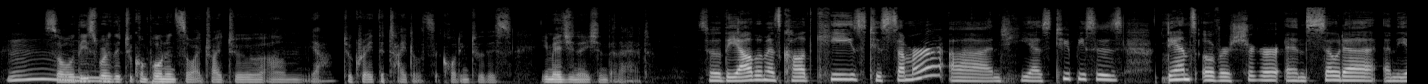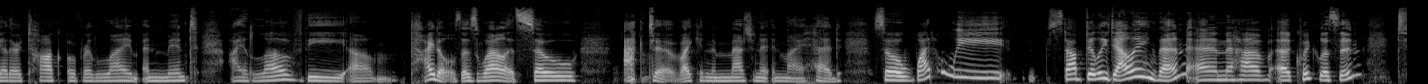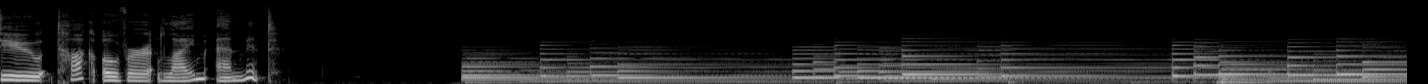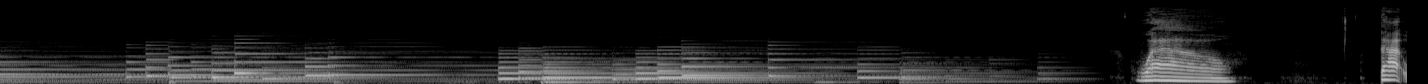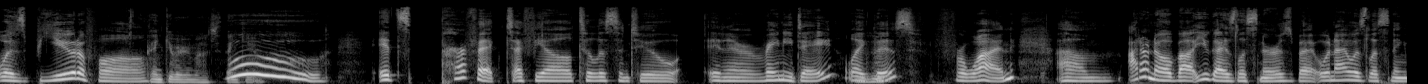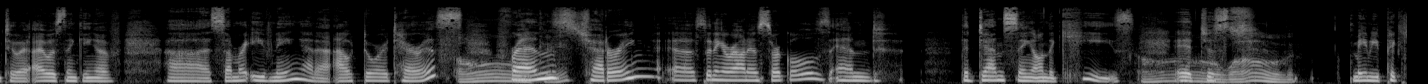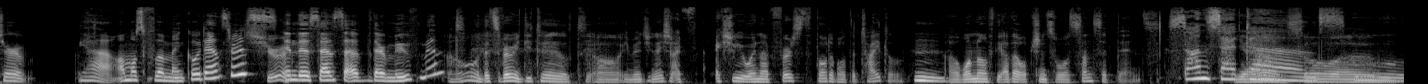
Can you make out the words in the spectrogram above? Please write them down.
So these were the two components. So I tried to, um, yeah, to create the titles according to this imagination that I had. So the album is called Keys to Summer, uh, and he has two pieces: "Dance Over Sugar and Soda," and the other "Talk Over Lime and Mint." I love the um, titles as well. It's so active. I can imagine it in my head. So why don't we stop dilly dallying then and have a quick listen to "Talk Over Lime and Mint." Was beautiful. Thank you very much. Thank you. Ooh, it's perfect, I feel, to listen to in a rainy day like Mm-hmm. this. For one, um, I don't know about you guys, listeners, but when I was listening to it, I was thinking of uh, summer evening at an outdoor terrace, Oh, friends chattering, uh, sitting around in circles, and the dancing on the keys. it just Oh, wow. made me picture, yeah, almost flamenco dancers Sure. in the sense of their movement. Oh, that's very detailed uh, imagination. I actually, when I first thought about the title, uh, one of the other options was Sunset Dance. Sunset Yeah, dance. so um,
